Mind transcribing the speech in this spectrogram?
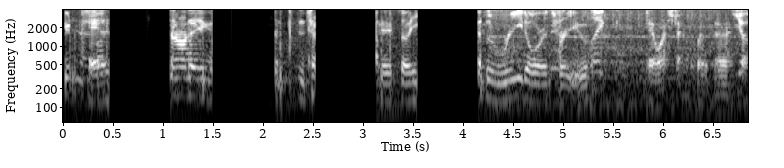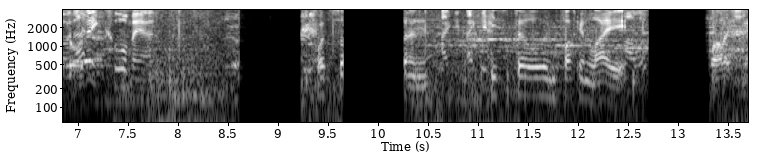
Hey, Saying the so he got the redoors for you. Like, hey, watch that right there. yo, that ain't cool, man. What's up? I, I. He's still in fucking light. Well,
